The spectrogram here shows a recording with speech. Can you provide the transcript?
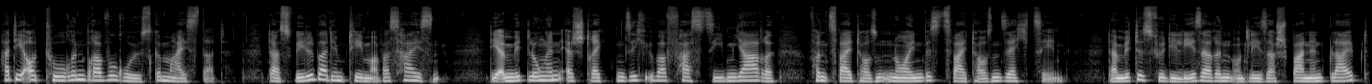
hat die Autorin bravourös gemeistert. Das will bei dem Thema was heißen. Die Ermittlungen erstreckten sich über fast sieben Jahre, von 2009 bis 2016. Damit es für die Leserinnen und Leser spannend bleibt,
